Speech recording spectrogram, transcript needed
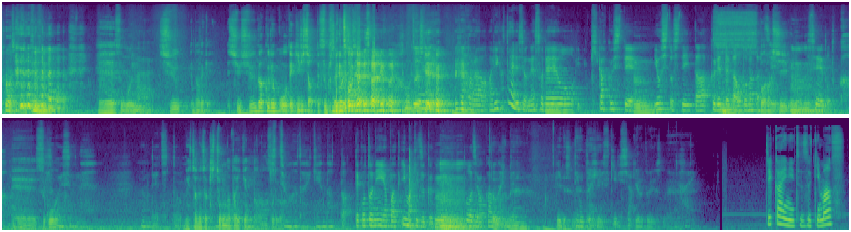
えー、すごい、は修なんだっけ？修修学旅行でギリシャってすごいめっちゃおしゃれですね。あ本当ですね。だからありがたいですよね。それを企画してうん。良しとしていたくれてた大人たち、素晴らしい。うん制度とか。えー、すすごい。ごいですよねちょっと。めちゃめちゃ貴重な体験だなそれは。貴重な体験だった。ってことにやっぱ今気づくう。ん。当時わかんないんで。ね。いいです行ってみたいですギリシャ。行けるといいですね。はい。次回に続きます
